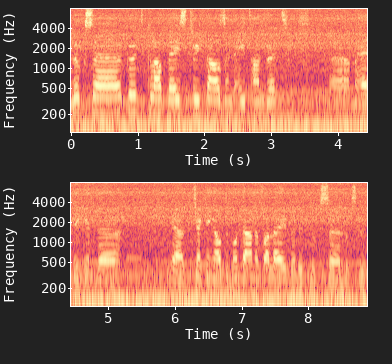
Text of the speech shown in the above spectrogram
Looks uh, good, cloud base 3800. Um, heading in the, yeah, checking out the Modane Valley, but it looks uh, looks good.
